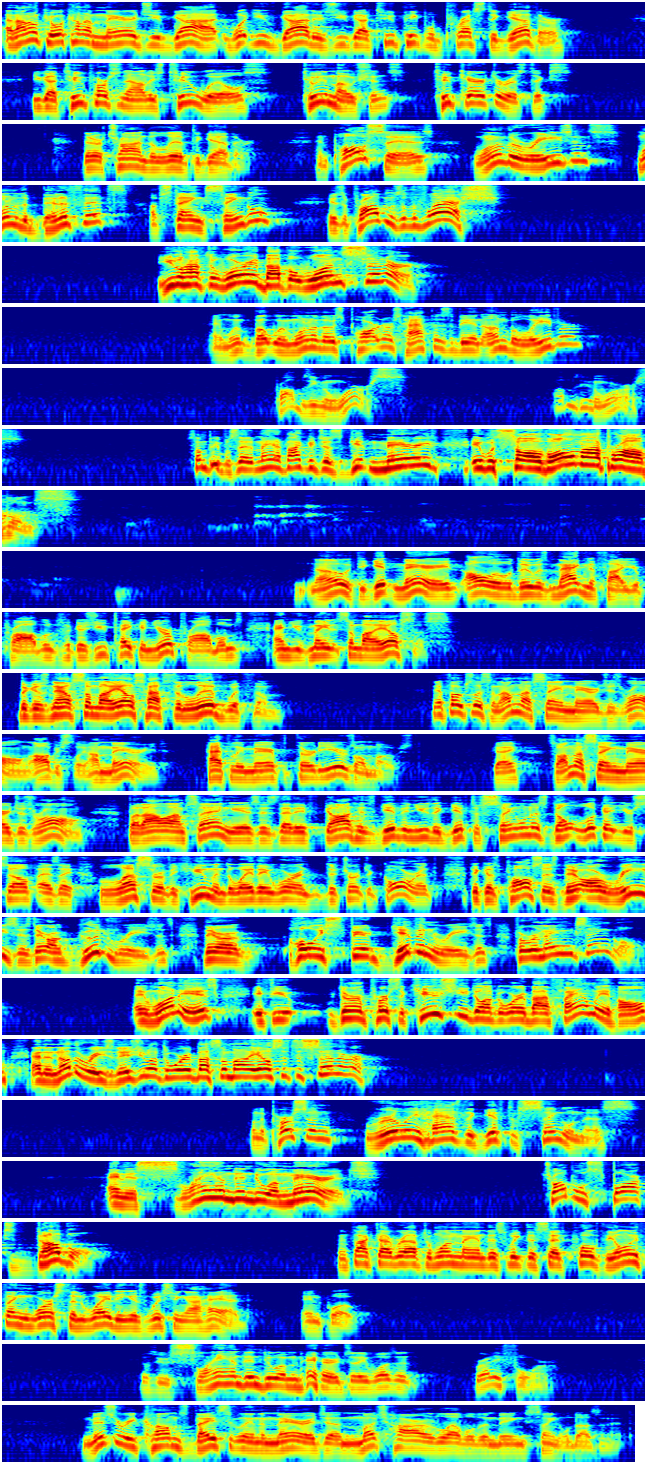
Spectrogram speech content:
And I don't care what kind of marriage you've got, what you've got is you've got two people pressed together. You've got two personalities, two wills, two emotions, two characteristics that are trying to live together. And Paul says one of the reasons, one of the benefits of staying single is the problems of the flesh. You don't have to worry about but one sinner. And when, but when one of those partners happens to be an unbeliever, problem's even worse. Problem's even worse. Some people said, man, if I could just get married, it would solve all my problems. No, if you get married, all it will do is magnify your problems because you've taken your problems and you've made it somebody else's. Because now somebody else has to live with them. Now, folks, listen, I'm not saying marriage is wrong. Obviously, I'm married, happily married for 30 years almost. Okay? So I'm not saying marriage is wrong. But all I'm saying is, is that if God has given you the gift of singleness, don't look at yourself as a lesser of a human the way they were in the church of Corinth, because Paul says there are reasons, there are good reasons, there are Holy Spirit given reasons for remaining single. And one is if you, during persecution, you don't have to worry about a family at home. And another reason is you don't have to worry about somebody else that's a sinner. When a person really has the gift of singleness and is slammed into a marriage, trouble sparks double. In fact, I read after one man this week that said, quote, the only thing worse than waiting is wishing I had, end quote. because he was slammed into a marriage that he wasn't ready for. Misery comes basically in a marriage at a much higher level than being single, doesn't it?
